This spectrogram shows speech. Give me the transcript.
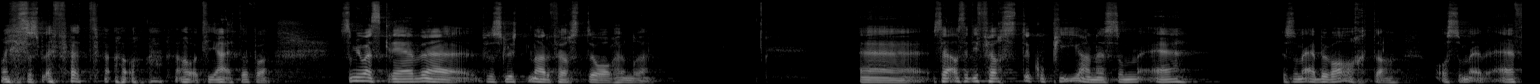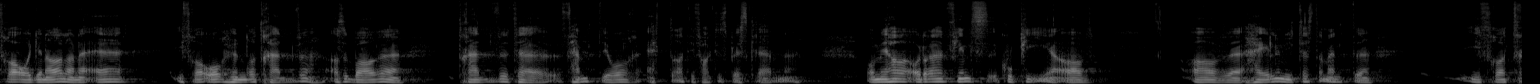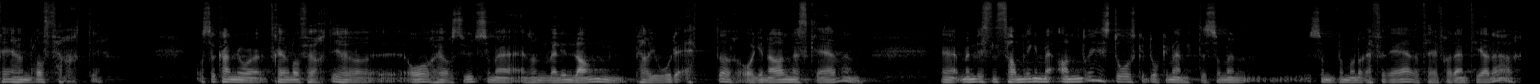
når Jesus ble født, og, og tida etterpå. Som jo er skrevet på slutten av det første århundret. Eh, så altså De første kopiene som er, som er bevart, da, og som er, fra originalene, er fra år 130. Altså bare 30-50 år etter at de faktisk ble skrevne. Og, har, og det fins kopier av, av hele Nytestamentet fra 340. Og så kan jo 340 år høres ut som en sånn veldig lang periode etter originalen er skreven. Eh, men hvis en sammenligner med andre historiske dokumenter som en, som på en måte refererer til fra den tida der,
